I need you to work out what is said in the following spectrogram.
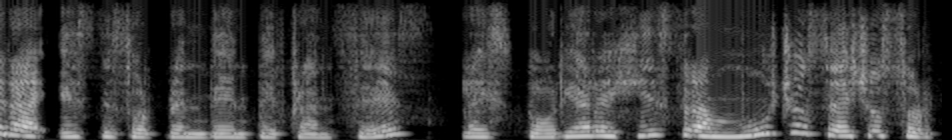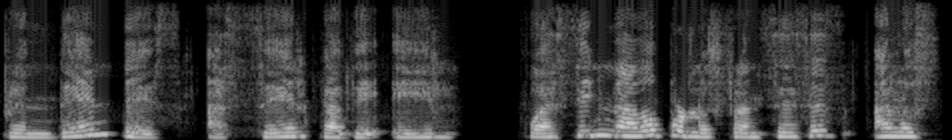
era este sorprendente francés? La historia registra muchos hechos sorprendentes acerca de él. Asignado por los franceses a los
